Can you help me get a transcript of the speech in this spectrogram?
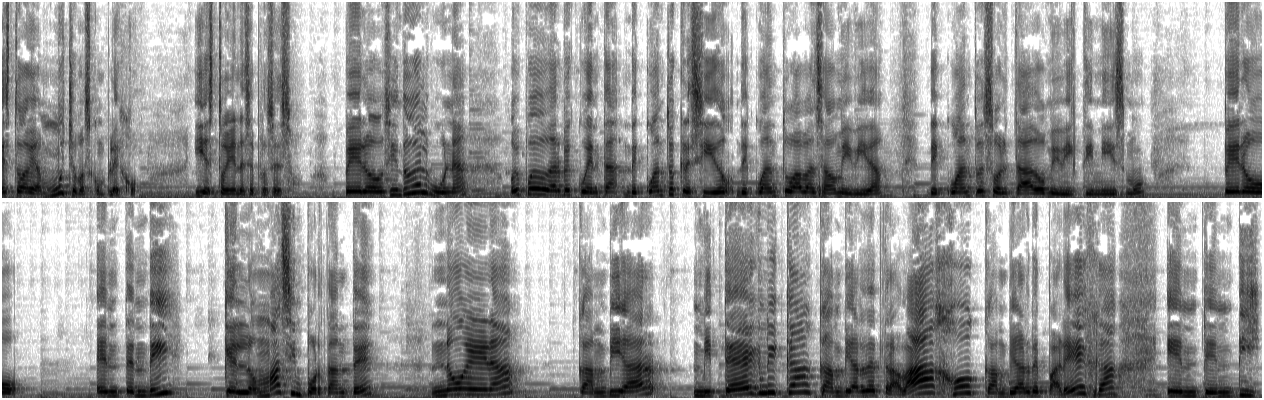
es todavía mucho más complejo y estoy en ese proceso. Pero sin duda alguna, hoy puedo darme cuenta de cuánto he crecido, de cuánto ha avanzado mi vida, de cuánto he soltado mi victimismo, pero entendí que lo más importante no era cambiar mi técnica, cambiar de trabajo, cambiar de pareja. Entendí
